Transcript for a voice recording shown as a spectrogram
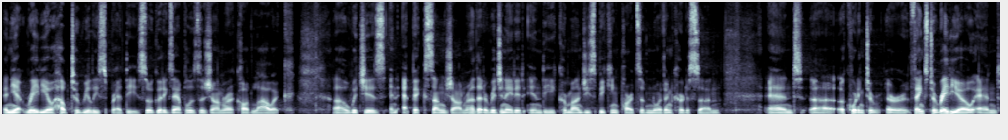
and yet radio helped to really spread these. So a good example is the genre called Lawik. Uh, which is an epic sung genre that originated in the Kurmanji speaking parts of northern Kurdistan and uh, according to or thanks to radio and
